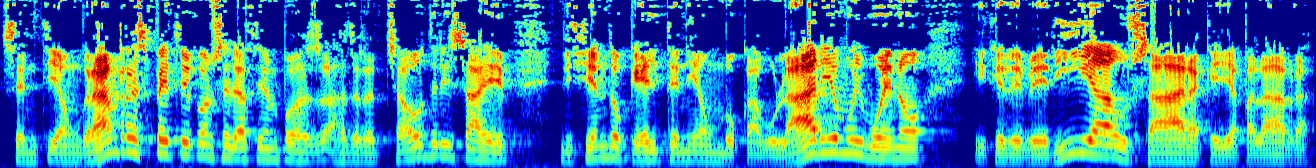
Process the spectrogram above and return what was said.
Sentía un gran respeto y consideración por Hazrat Chaudhry Sahib, diciendo que él tenía un vocabulario muy bueno y que debería usar aquella palabra.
